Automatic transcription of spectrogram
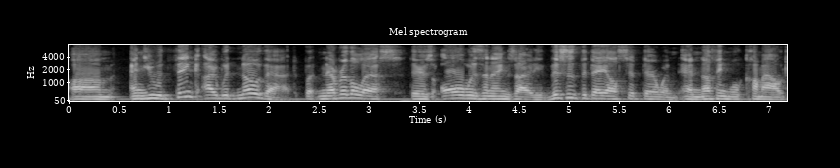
Um, and you would think I would know that, but nevertheless, there's always an anxiety. This is the day I'll sit there when and nothing will come out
